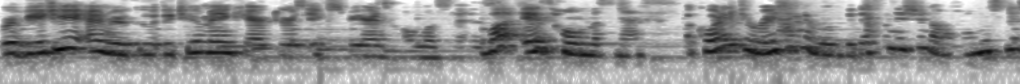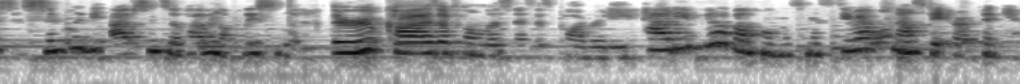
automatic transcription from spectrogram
where Vijay and Ruku, the two main characters, experience homelessness. What is homelessness? According to Raising the Roof, the definition of homelessness is simply the absence of having a place to live. The root cause of homelessness is poverty. How do you feel about homelessness? Seerat will now state her opinion.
